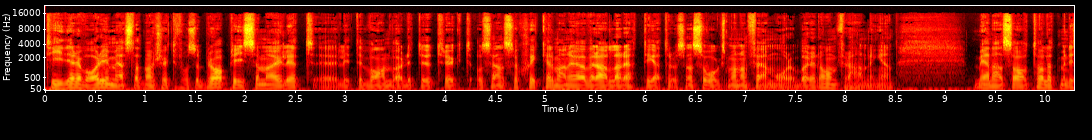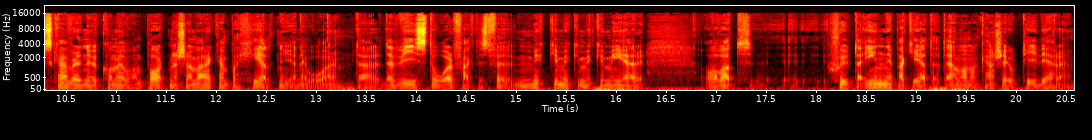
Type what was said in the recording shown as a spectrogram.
tidigare var det ju mest att man försökte få så bra pris som möjligt, eh, lite vanvördigt uttryckt och sen så skickade man över alla rättigheter och sen sågs man om fem år och började om förhandlingen. Medan avtalet med Discovery nu kommer att vara en partnersamverkan på helt nya nivåer. Där, där vi står faktiskt för mycket, mycket, mycket mer av att eh, skjuta in i paketet än vad man kanske gjort tidigare.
